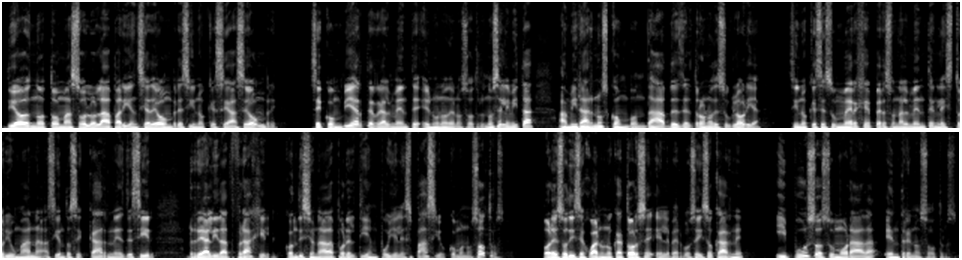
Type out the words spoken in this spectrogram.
Dios no toma solo la apariencia de hombre, sino que se hace hombre, se convierte realmente en uno de nosotros. No se limita a mirarnos con bondad desde el trono de su gloria, sino que se sumerge personalmente en la historia humana, haciéndose carne, es decir, realidad frágil, condicionada por el tiempo y el espacio, como nosotros. Por eso dice Juan 1.14, el verbo se hizo carne y puso su morada entre nosotros.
